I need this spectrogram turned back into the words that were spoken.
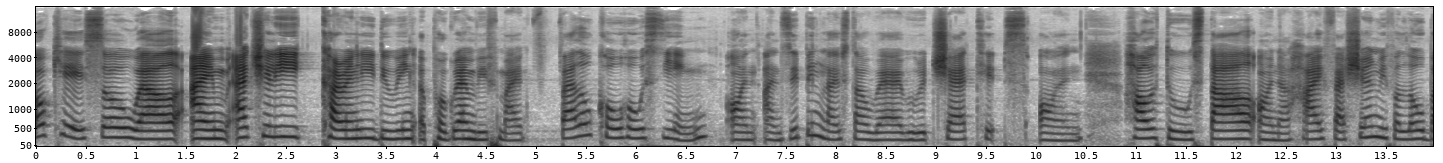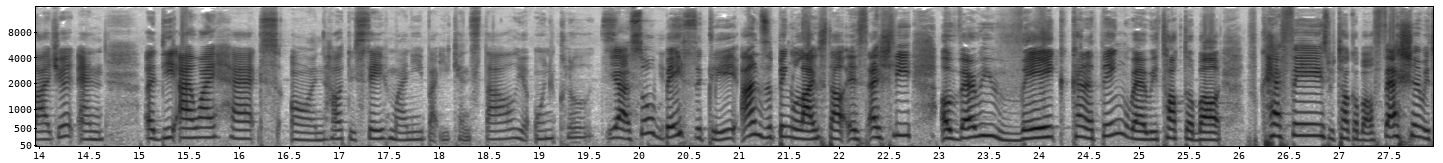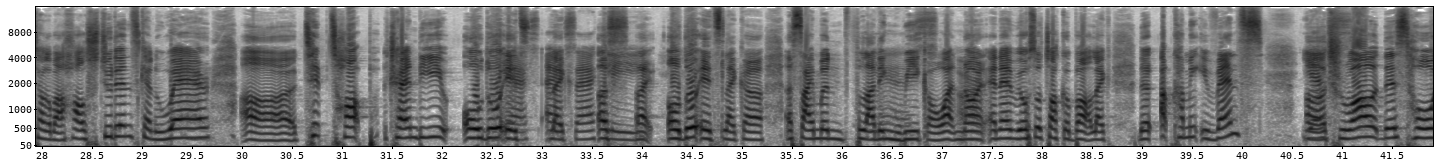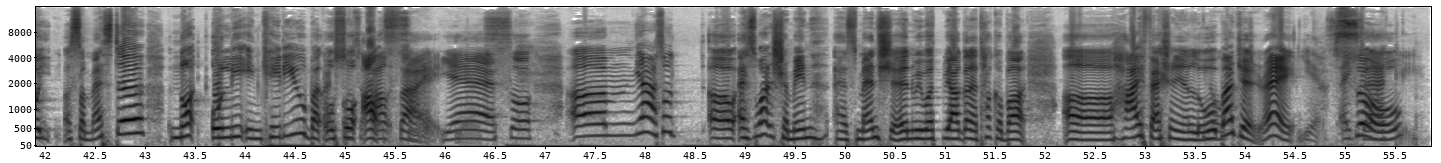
Okay, so well, I'm actually currently doing a program with my fellow co-host Ying on unzipping lifestyle where we would share tips on how to style on a high fashion with a low budget and a DIY hacks on how to save money but you can style your own clothes. Yeah, so basically, unzipping lifestyle is actually a very vague kind of thing where we talked about cafes, we talk about fashion, we talk about how students can wear uh tip top trendy, although Yes, it's like a, exactly. like although it's like a assignment flooding Yes, week or whatnot, uh, and then we also talk about like the upcoming events. Uh, throughout this whole uh, semester, not only in KDU but, But also, also outside. outside, Yeah. So, um, yeah. So uh, as what Charmian has mentioned, we were we are gonna talk about uh high fashion in a lower Low budget, right? Yes, So exactly.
